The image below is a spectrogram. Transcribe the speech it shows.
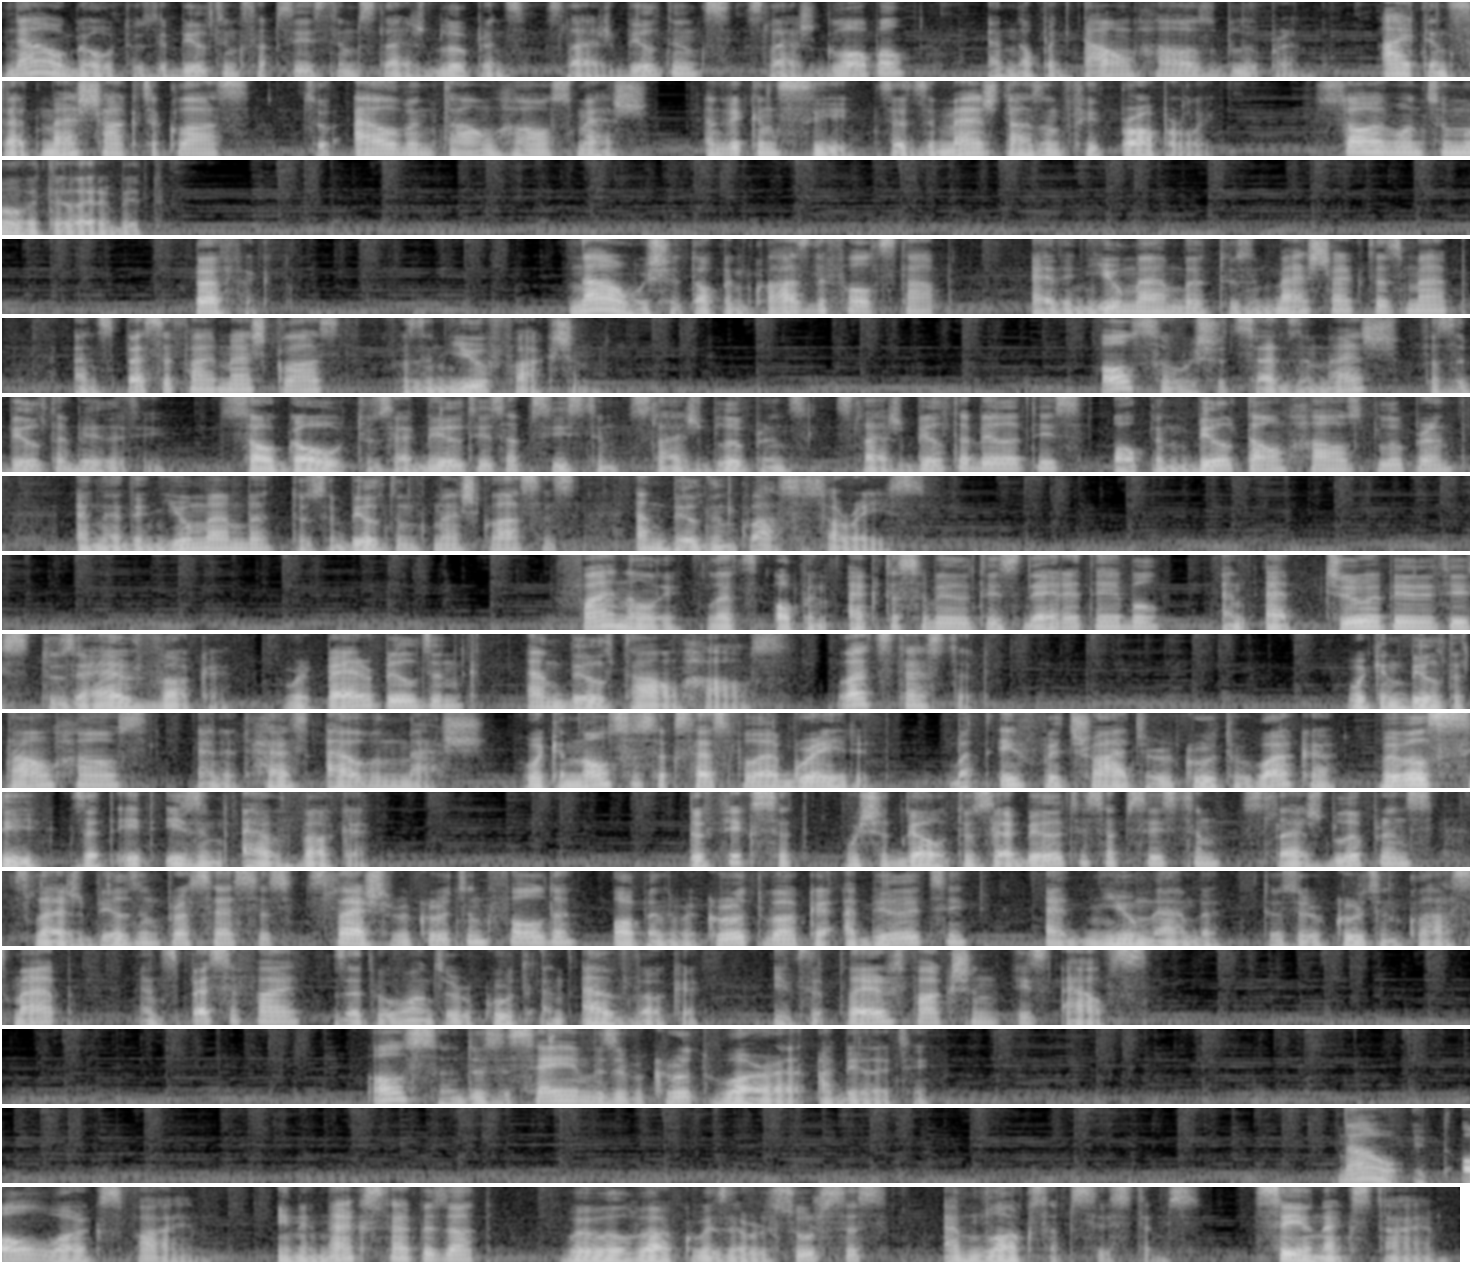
Now go to the building subsystem slash blueprints slash buildings slash global and open townhouse blueprint. I can set mesh actor class to Elven townhouse mesh and we can see that the mesh doesn't fit properly. So I want to move it a little bit. Perfect. Now we should open class defaults tab, add a new member to the mesh actors map and specify mesh class for the new faction. Also we should set the mesh for the build ability. So go to the ability subsystem slash blueprints slash build abilities, open build townhouse blueprint and add a new member to the building mesh classes and building classes arrays. Finally, let's open Actors Abilities data table and add two abilities to the Elf worker, Repair Building and Build Townhouse. Let's test it. We can build a townhouse and it has Elven Mesh. We can also successfully upgrade it, but if we try to recruit a worker, we will see that it isn't Elf worker. To fix it, we should go to the ability subsystem slash blueprints slash building processes slash recruiting folder, open recruit worker ability, add new member to the recruiting class map and specify that we want to recruit an elf worker if the player's faction is elves. Also do the same with the recruit warrior ability. Now it all works fine. In the next episode, we will work with the resources and log subsystems. See you next time!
